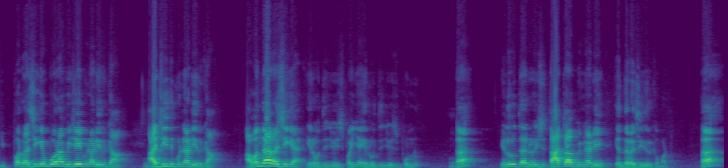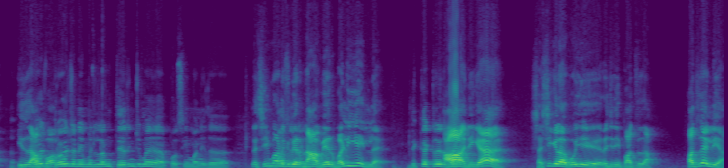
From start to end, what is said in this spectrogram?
இப்போ ரசிகன் பூரா விஜய் பின்னாடி இருக்கான் அஜித் பின்னாடி இருக்கான். அவன் தான் ரசிகன். இருபத்தஞ்சி வயசு பையன் இருபத்தஞ்சி வயசு பொண்ணு. ஆ? எழுபத்தாறு வயசு தாத்தா பின்னாடி எந்த ரசிகன் இருக்க மாட்டான். ஆ? இதுதான் பிரயோஜனம் இல்லைன்னு தெரிஞ்சுமே அப்போ சீமான் இதை இல்லை சீமானுக்கு வேறு நான் வேறு வழியே இல்லை. திக்கற்று ஆ நீங்கள் சசிகலா போய் ரஜினி பார்த்துதா? பார்த்துதா இல்லையா?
